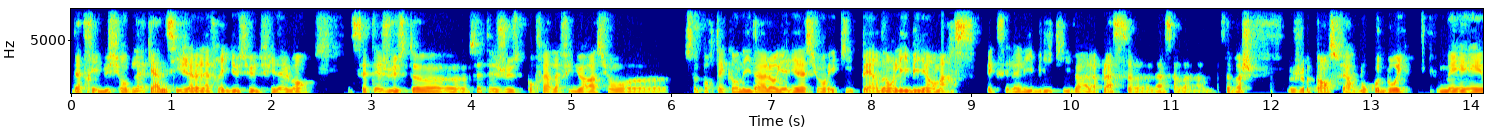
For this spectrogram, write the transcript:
d'attribution de la canne. Si jamais l'Afrique du Sud finalement c'était juste euh, c'était juste pour faire de la figuration, euh, se porter candidat à l'organisation et qui perdent en Libye en mars et que c'est la Libye qui va à la place, là ça va ça va je pense faire beaucoup de bruit. Mais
